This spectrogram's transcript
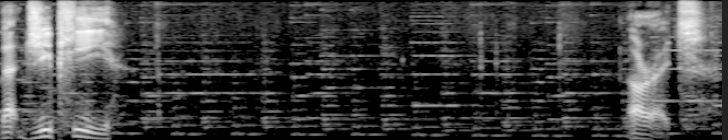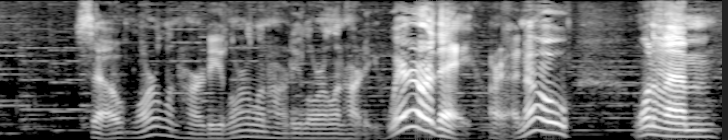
That GP. Alright. So, Laurel and Hardy, Laurel and Hardy, Laurel and Hardy. Where are they? Alright, I know one of them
